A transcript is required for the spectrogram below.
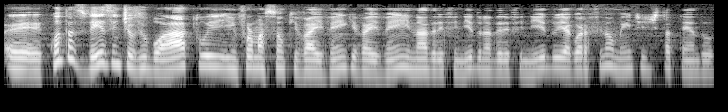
é, quantas vezes a gente ouviu boato e informação que vai e vem, que vai e vem, e nada definido, nada definido, e agora finalmente a gente tá tendo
